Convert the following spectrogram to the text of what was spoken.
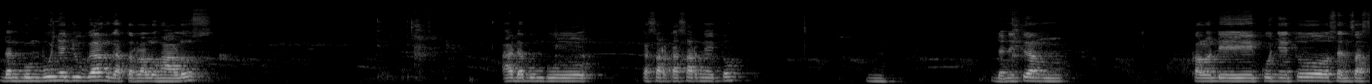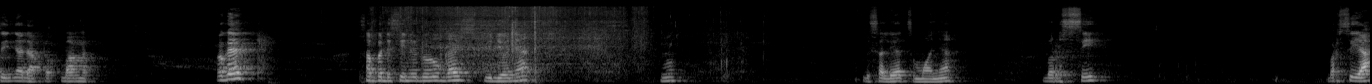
dan bumbunya juga nggak terlalu halus. Ada bumbu kasar-kasarnya itu. Hmm. dan itu yang kalau dikunyah itu sensasinya dapet banget. Oke? Sampai di sini dulu guys videonya. Hmm. bisa lihat semuanya. Bersih. Bersih ya.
